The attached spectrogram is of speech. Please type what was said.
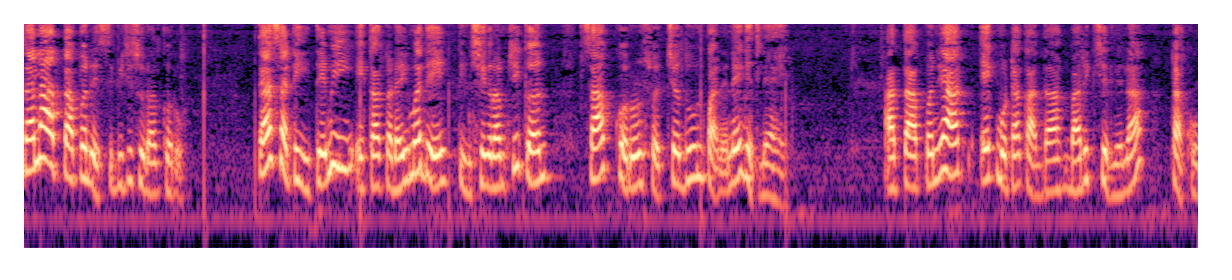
चला आता आपण रेसिपीची सुरुवात करू. त्यासाठी इथे मी एका कढईमध्ये तीनशे ग्राम चिकन साफ करून स्वच्छ धुवून पाण्याने घेतले आहे. आता आपण यात एक मोठा कांदा बारीक चिरलेला टाकू.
